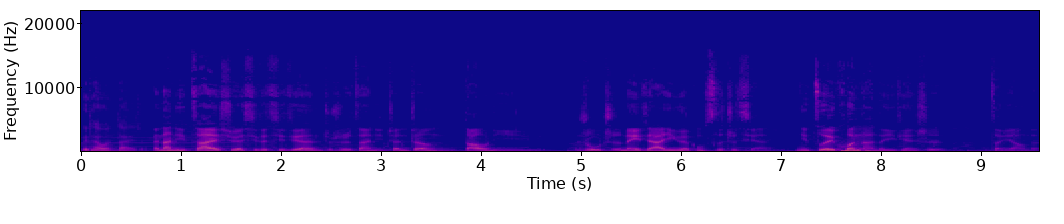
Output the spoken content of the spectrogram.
回台湾待着。哎，那你在学习的期间，就是在你真正到你入职那家音乐公司之前，你最困难的一天是怎样的？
